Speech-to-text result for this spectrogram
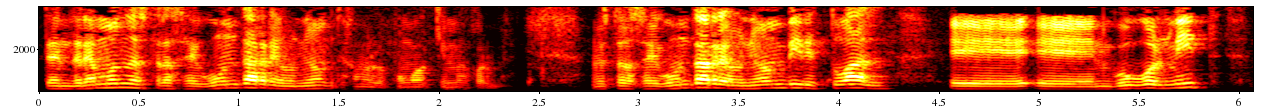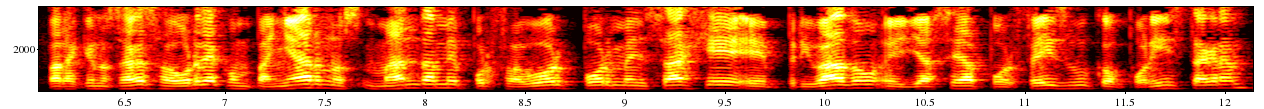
tendremos nuestra segunda reunión déjame lo pongo aquí mejor. Nuestra segunda reunión virtual eh, en Google Meet para que nos hagas favor de acompañarnos. Mándame por favor por mensaje eh, privado, eh, ya sea por Facebook o por Instagram,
